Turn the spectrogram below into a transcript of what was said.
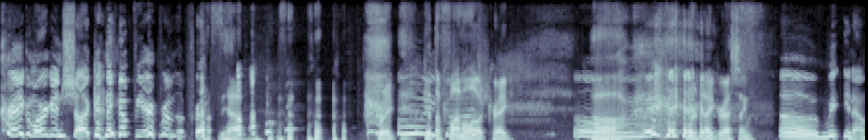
Craig Morgan shotgunning a beer from the uh, press. Yeah. Craig, Oh get my the funnel out. Craig. Oh, Oh, man. We're digressing. Oh, we, you know,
